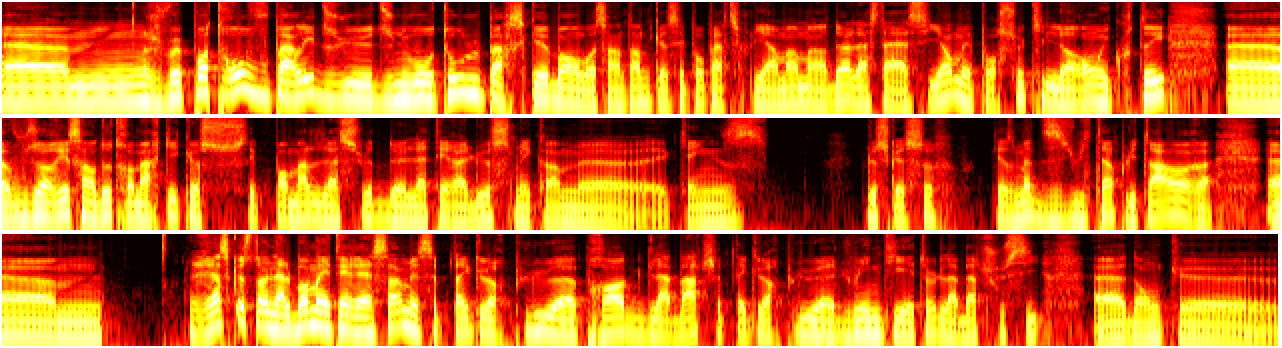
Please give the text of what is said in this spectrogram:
Euh, je veux pas trop vous parler du, du nouveau tool parce que bon, on va s'entendre que c'est pas particulièrement mandat à la station, mais pour ceux qui l'auront écouté, euh, vous aurez sans doute remarqué que c'est pas mal la suite de Lateralus, mais comme euh, 15 plus que ça, quasiment 18 ans plus tard. Euh, Reste que c'est un album intéressant, mais c'est peut-être leur plus euh, prog de la batch, c'est peut-être leur plus euh, Dream Theater de la batch aussi. Euh, donc, euh,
